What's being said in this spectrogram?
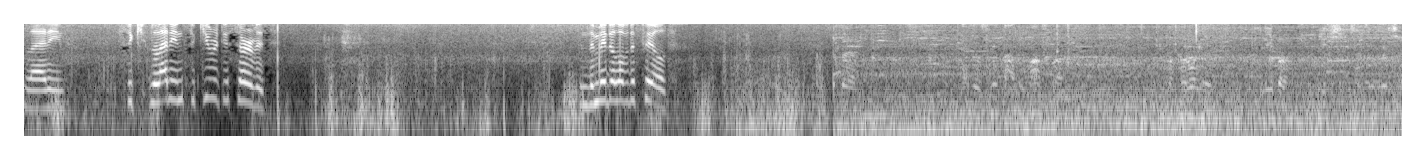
Lenin, Lenin Security Service in the middle of the field. сметану, масло, макарони, хліба більше, ніж зазвичай.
